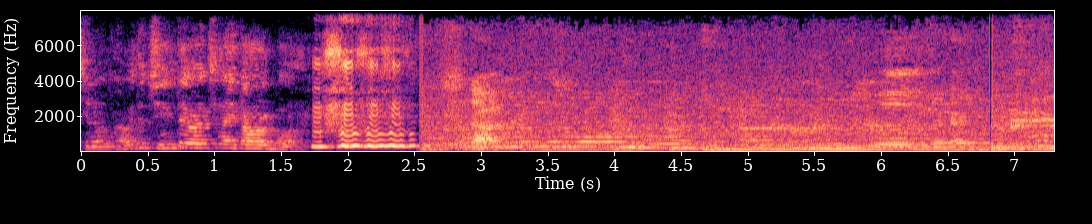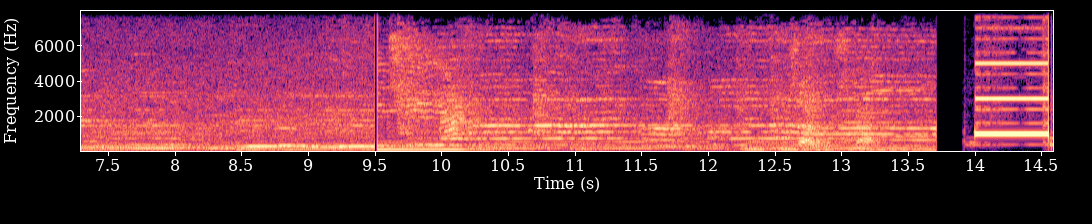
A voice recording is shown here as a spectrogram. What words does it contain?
আমি তো চিনতে পারছি না এটা আমার বোন।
